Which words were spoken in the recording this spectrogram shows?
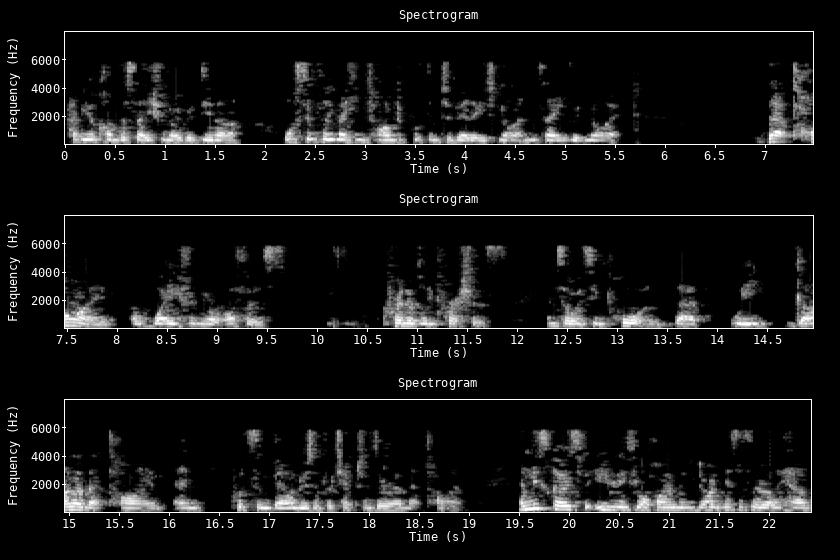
having a conversation over dinner, or simply making time to put them to bed each night and saying good night. That time away from your office is incredibly precious. And so it's important that we garner that time and put some boundaries and protections around that time. And this goes for even if you're home and you don't necessarily have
